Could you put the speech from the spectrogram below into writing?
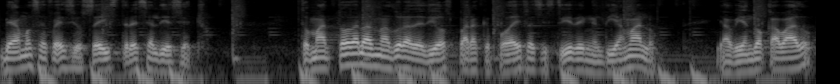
Veamos Efesios 6, 13 al 18. Tomad toda la armadura de Dios para que podáis resistir en el día malo, y habiendo acabado,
